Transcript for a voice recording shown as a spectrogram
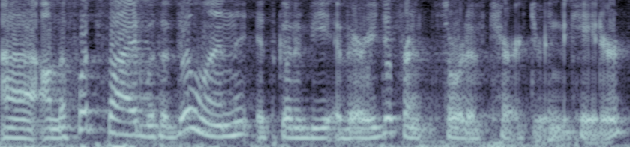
Uh, on the flip side, with a villain, it's going to be a very different sort of character indicator.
